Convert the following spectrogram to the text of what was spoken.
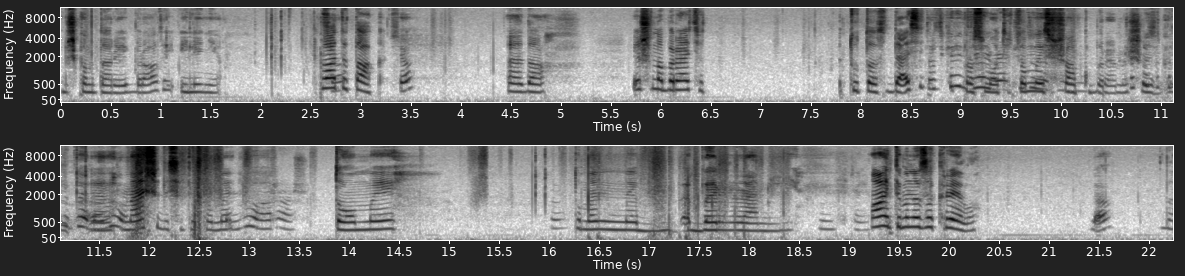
Напишіть коментарі брати і ні. Давайте так. Все? Е, да. Якщо набереться тут 10 просмотрів, то ми шапку беремо. Е, менше 10, то ми то ми, то ми не беремо її. Ай, ти мене закрила. Да? Да.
